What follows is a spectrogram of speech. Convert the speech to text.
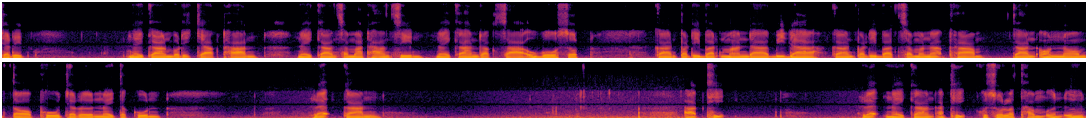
จริต ในการบริจาคทาน ในการสมาทานศีล ในการรักษาอุโบสถ การปฏิบัติมารดาบิดา การปฏิบัติสมณะพราหมณ์ การอ่อนน้อมต่อผู้เจริญในตระกูล และการอธิ และในการอธิกุศลธรรมอื่น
